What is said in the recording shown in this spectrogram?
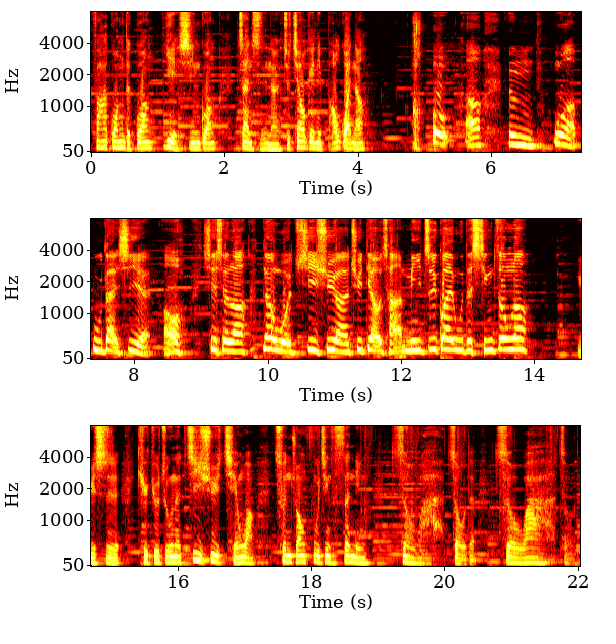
发光的光，夜星光。暂时呢，就交给你保管哦。哦，好，嗯，哇，布袋戏耶，好，谢谢啦。那我继续啊，去调查迷之怪物的行踪了。于是 QQ 猪呢，继续前往村庄附近的森林，走啊走的，走啊走的，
